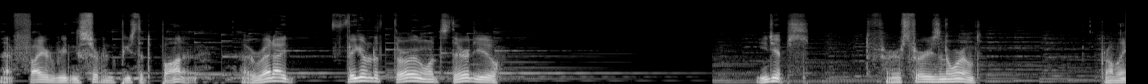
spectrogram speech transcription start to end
That fire-breathing serpent beast at the bottom. A red-eyed figure on throw in what's their deal? Egypt's. The first furries in the world. Probably.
